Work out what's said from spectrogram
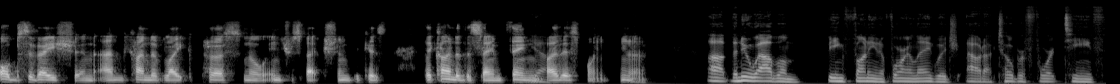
observation and kind of like personal introspection because they're kind of the same thing yeah. by this point you know uh, the new album being funny in a foreign language out October 14th.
